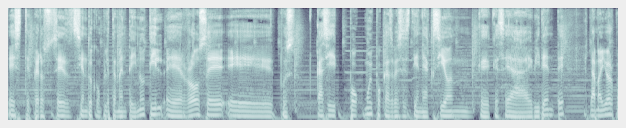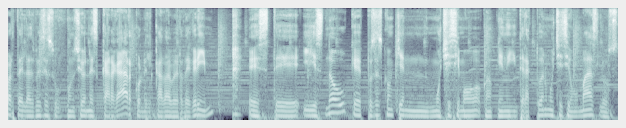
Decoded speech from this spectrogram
este, pero siendo completamente inútil. Eh, Rose, pues casi muy pocas veces tiene acción que, sea evidente. La mayor parte de las veces su función es cargar con el cadáver de Grimm. Este, y Snow, que pues es con quien muchísimo, con quien interactúan muchísimo más los,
